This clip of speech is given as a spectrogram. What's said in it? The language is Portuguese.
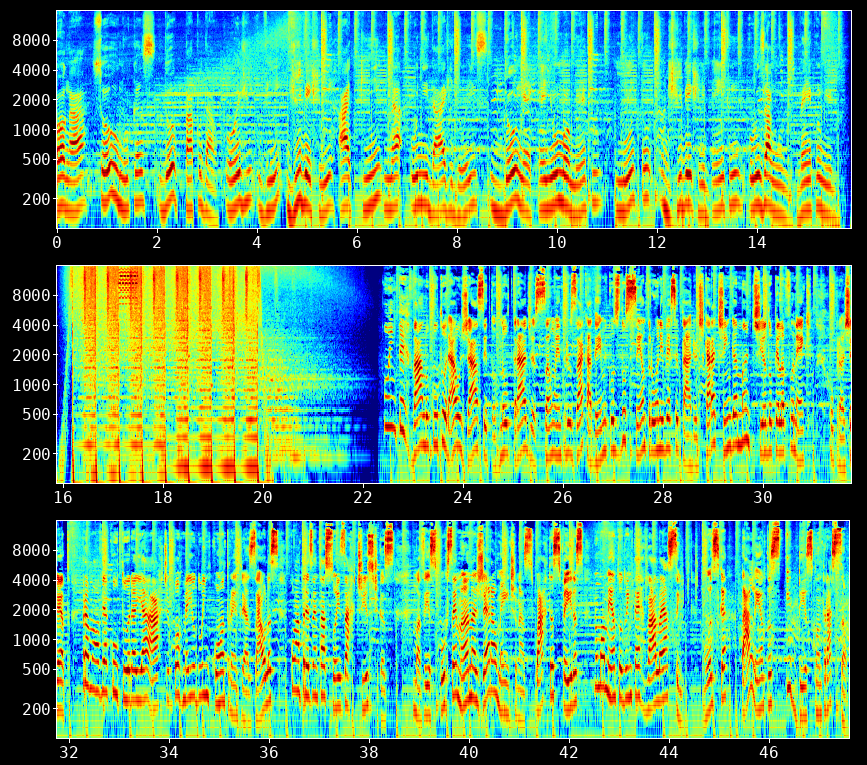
Olá, sou o Lucas do Papo Dal. Hoje vim divertir aqui na unidade 2 do NEC em um momento muito divertido entre os alunos. Venha comigo. Intervalo cultural já se tornou tradição entre os acadêmicos do Centro Universitário de Caratinga, mantido pela FUNEC. O projeto promove a cultura e a arte por meio do encontro entre as aulas com apresentações artísticas. Uma vez por semana, geralmente nas quartas-feiras, no momento do intervalo é assim: música, talentos e descontração.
